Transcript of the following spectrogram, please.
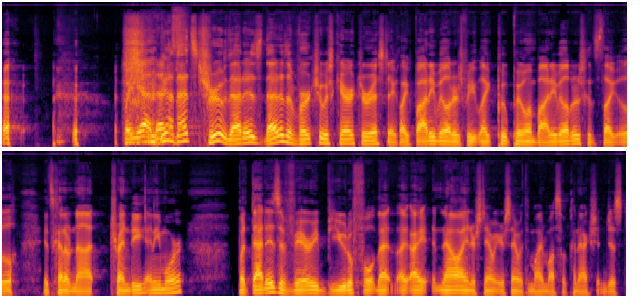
but yeah, that's, yeah, that's true. That is that is a virtuous characteristic. Like bodybuilders, we like poo poo on bodybuilders. It's like, ugh, it's kind of not trendy anymore. But that is a very beautiful. That I, I now I understand what you're saying with the mind muscle connection. Just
